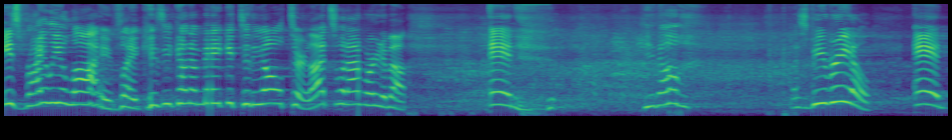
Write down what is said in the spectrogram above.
is Riley alive? Like, is he gonna make it to the altar? That's what I'm worried about. And, you know, Let's be real. And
